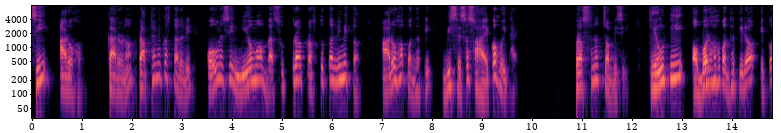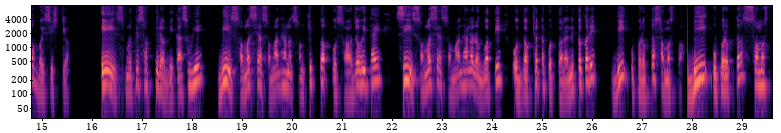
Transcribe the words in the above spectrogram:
ସି ଆରୋହ। କାରଣ ପ୍ରାଥମିକ ସ୍ତରରେ କୌଣସି ନିୟମ ବା ସୂତ୍ର ପ୍ରସ୍ତୁତ ନିମିତ୍ତ ଆରୋହ ପଦ୍ଧତି ବିଶେଷ ସହାୟକ ହୋଇଥାଏ। ପ୍ରଶ୍ନ ଚବିଶ। କେଉଁଟି ଅବରୋହ ପଦ୍ଧତିର ଏକ ବୈଶିଷ୍ଟ୍ୟ? ଏ ସ୍ମୃତି ଶକ୍ତିର ବିକାଶ ହୁଏ ବି ସମସ୍ୟା ସମାଧାନ ସଂକ୍ଷିପ୍ତ ଓ ସହଜ ହୋଇଥାଏ ସି ସମସ୍ୟା ସମାଧାନର ଗତି ଓ ଦକ୍ଷତାକୁ ତ୍ୱରାନ୍ୱିତ କରେ ଡି ଉପରୋକ୍ତ ସମସ୍ତ। ଡି ଉପରୋକ୍ତ ସମସ୍ତ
